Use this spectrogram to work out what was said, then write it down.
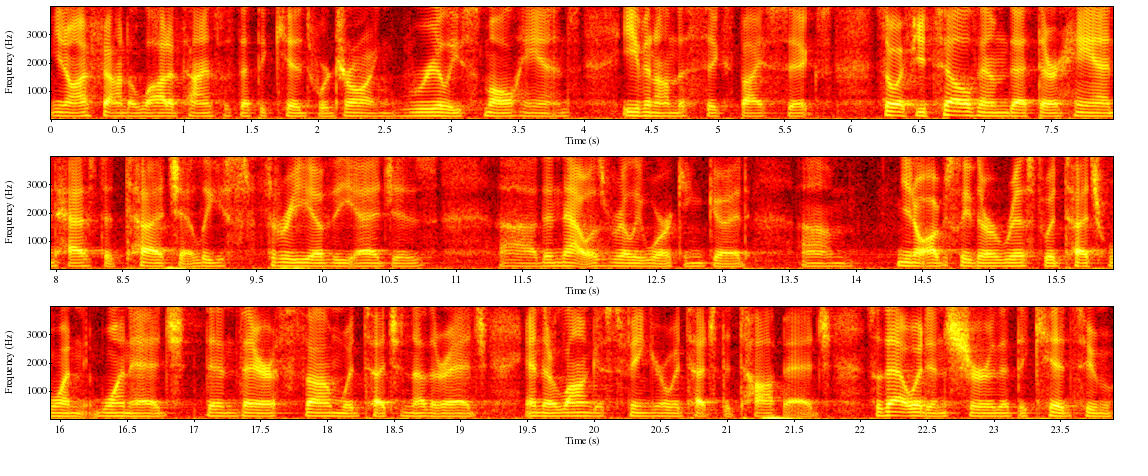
you know I found a lot of times was that the kids were drawing really small hands, even on the six by six. So if you tell them that their hand has to touch at least three of the edges, uh, then that was really working good. Um, you know, obviously their wrist would touch one one edge, then their thumb would touch another edge, and their longest finger would touch the top edge. So that would ensure that the kids who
